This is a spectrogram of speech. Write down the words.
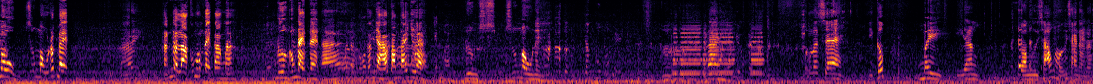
mù sương mù rất đẹp. Đấy. cảnh Đà Lạt cũng không đẹp bằng mà. Đường cũng đẹp nè. À, các nhà hảo tâm thấy chưa? đường sương mù này Ừ, đây. Bước lên xe thì cúp mì thì ăn còn người sáu ngồi cái xe này đây.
